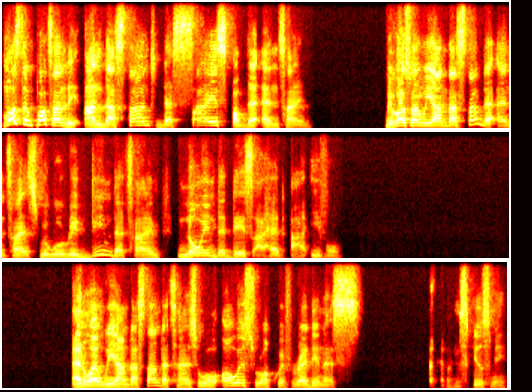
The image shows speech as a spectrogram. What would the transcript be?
Most importantly, understand the signs of the end time. Because when we understand the end times, we will redeem the time knowing the days ahead are evil. And when we understand the times, we will always work with readiness. Excuse me.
